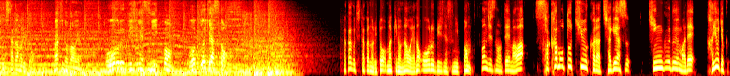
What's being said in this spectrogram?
坂口孝則と牧野直哉。オールビジネス日本ポッドキャスト。坂口孝則と牧野直哉のオールビジネス日本。本日のテーマは坂本九からチャゲアスキングヌーまで歌謡曲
